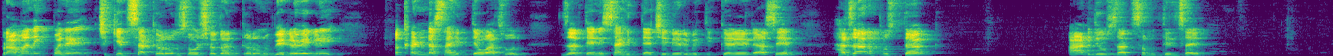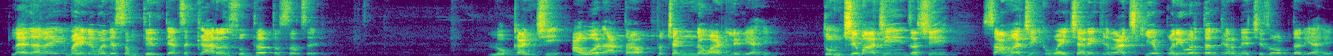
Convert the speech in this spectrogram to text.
प्रामाणिकपणे चिकित्सा करून संशोधन करून वेगळी अखंड साहित्य वाचून जर त्यांनी साहित्याची निर्मिती केलेली असेल हजार पुस्तक आठ दिवसात संपतील साहेब. लय झाला एक महिन्यामध्ये संपतील. त्याचं कारण सुद्धा तसंच आहे. लोकांची आवड आता प्रचंड वाढलेली आहे. तुमची माझी जशी सामाजिक वैचारिक राजकीय परिवर्तन करण्याची जबाबदारी आहे.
